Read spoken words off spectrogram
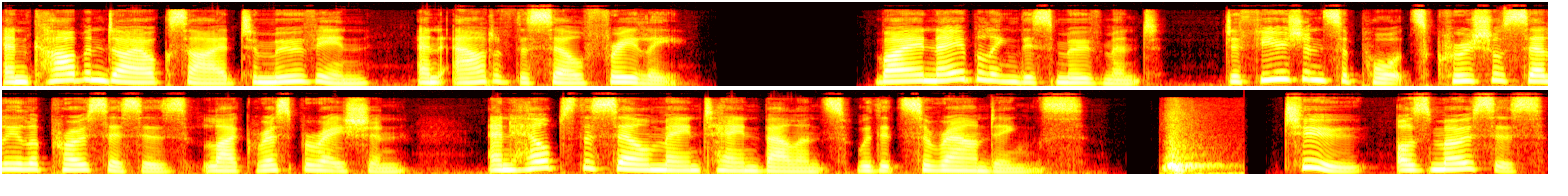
and carbon dioxide, to move in and out of the cell freely. By enabling this movement, diffusion supports crucial cellular processes like respiration and helps the cell maintain balance with its surroundings. 2. Osmosis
